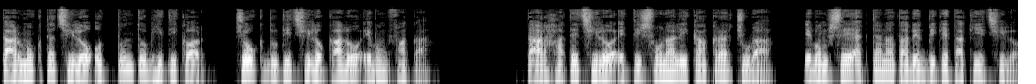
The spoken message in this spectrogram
তার মুখটা ছিল অত্যন্ত ভীতিকর, চোখ দুটি ছিল কালো এবং ফাঁকা। তার হাতে ছিল একটি সোনালি কাঁকড়ার চূড়া, এবং সে একটানা তাদের দিকে তাকিয়েছিল।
